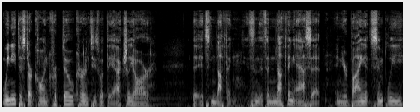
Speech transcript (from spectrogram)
we need to start calling cryptocurrencies what they actually are. It's nothing. It's it's a nothing asset, and you're buying it simply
